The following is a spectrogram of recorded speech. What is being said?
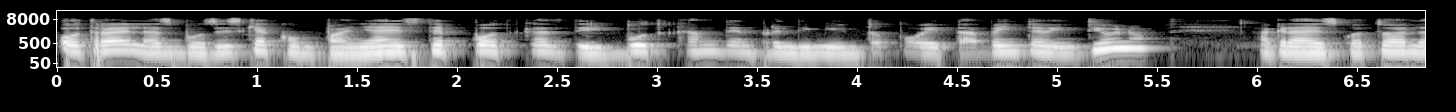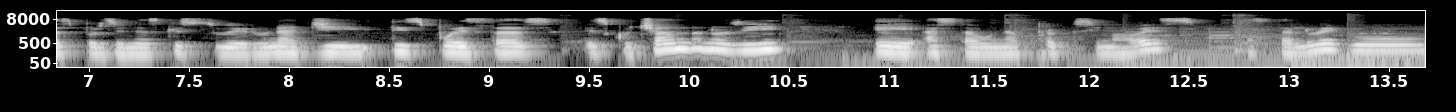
Otra de las voces que acompaña este podcast del Bootcamp de Emprendimiento Poeta 2021 Agradezco a todas las personas que estuvieron allí dispuestas escuchándonos y eh, hasta una próxima vez. Hasta luego.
